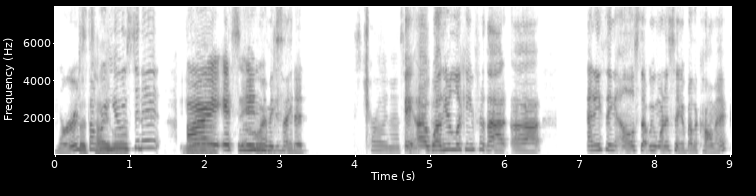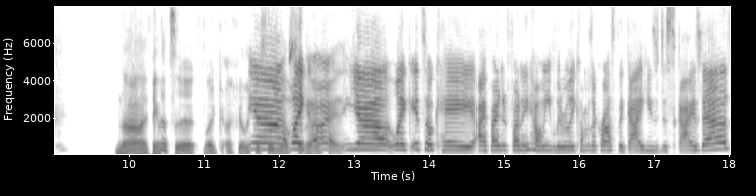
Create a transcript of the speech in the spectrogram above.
words The that were used in it. Yeah. I it's Ooh, in I'm excited. It's Charlie Manson. Okay, uh, while you're looking for that, uh, anything else that we want to say about the comic? Nah, I think that's it. Like, I feel like we said yeah, most of like uh, everything. yeah, like it's okay. I find it funny how he literally comes across the guy he's disguised as,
